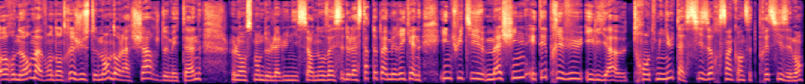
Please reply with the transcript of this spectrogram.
hors normes avant d'entrer justement dans la charge de méthane. Le lancement de l'alunisseur Nova-C de la start-up américaine Intuitive Machine était prévu il y a 30 minutes à 6h57 précisément.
